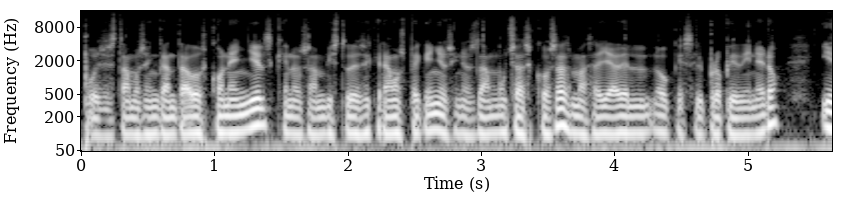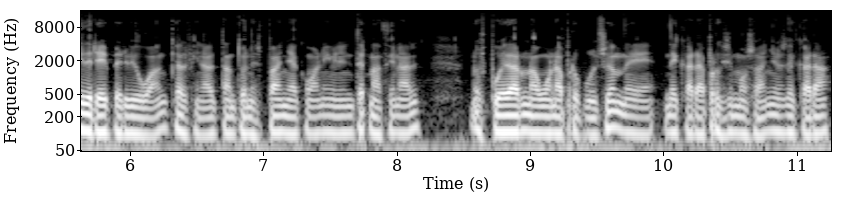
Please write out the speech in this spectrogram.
pues estamos encantados con Angels, que nos han visto desde que éramos pequeños y nos dan muchas cosas, más allá de lo que es el propio dinero, y Draper B1, que al final tanto en España como a nivel internacional nos puede dar una buena propulsión de, cara a próximos años, de cara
